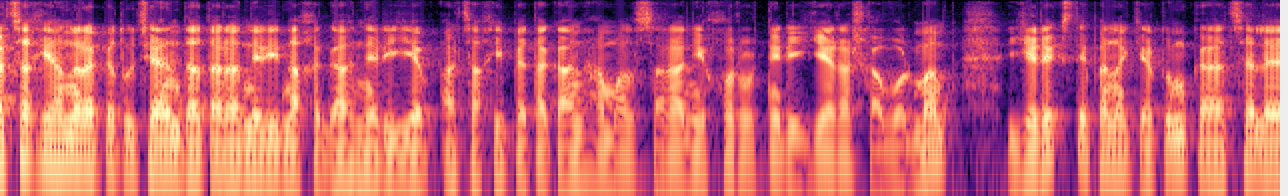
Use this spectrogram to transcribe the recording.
Արցախի հանրապետության դատարանների նախագահների եւ Արցախի պետական համալսարանի խորհուրդների երաշխավորմամբ երեք Ստեփանակերտում կայացել է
